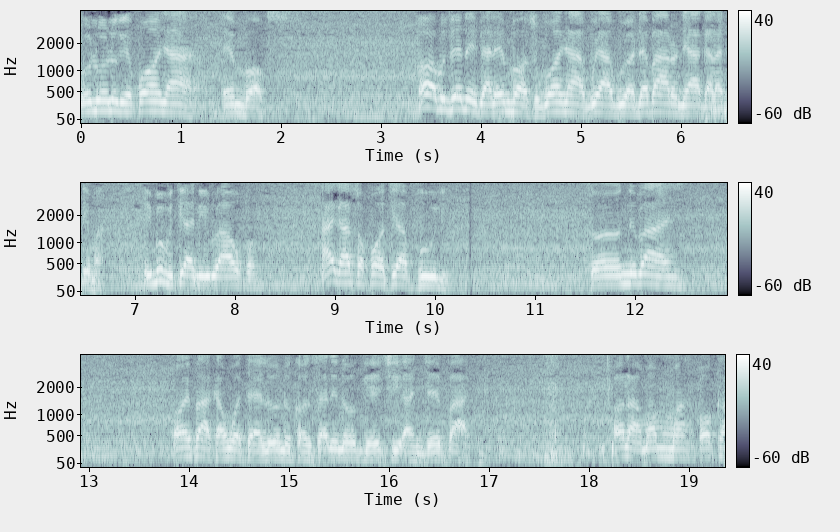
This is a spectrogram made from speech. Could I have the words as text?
olu olu gị kpọọ onye ahụ inbox. Ọ bụzie na ị bịara inbox gwa onye agwụ ya agwụ ya debe arụ na ya gara dima ibupụta ya n'iru akwụkwọ. Anyị ga-asọpọtụ ya fuli so ndị be anyị ife a ka m wetara unu concerning Ogechi and Jay Park. Ọ na-ama mma ọkọ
